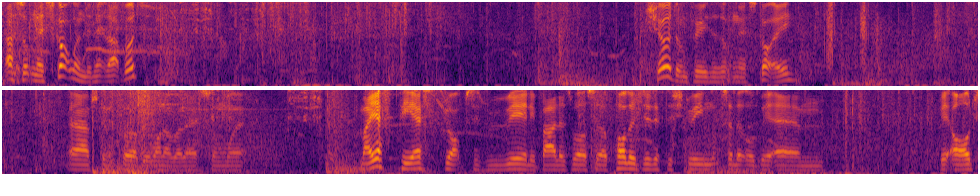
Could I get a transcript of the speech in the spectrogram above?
That's up near Scotland, isn't it, that, bud? Sure, Dumfries is up near Scotty. Ah, I'm just going to probably one over there somewhere. My FPS drops is really bad as well, so apologies if the stream looks a little bit um, bit odd.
